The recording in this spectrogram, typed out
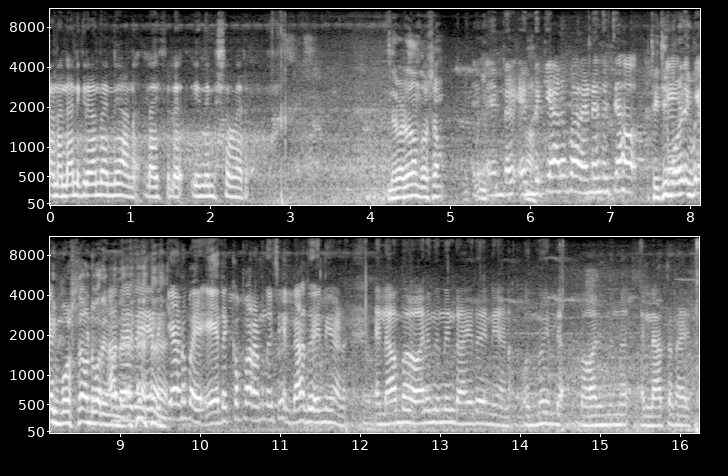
കണ്ണന്റെ അനുഗ്രഹം തന്നെയാണ് ലൈഫിൽ ഈ നിമിഷം വരെ. സന്തോഷം. എന്ത എന്തൊക്കെയാണ് പറയണതെന്ന് വെച്ചാൽ ഏതൊക്കെയാണ് ഏതൊക്കെ പറയണമെന്ന് വെച്ചാൽ എല്ലാം അത് തന്നെയാണ്. എല്ലാം ഭഗവാനിൽ നിന്ന് ഉണ്ടായത് തന്നെയാണ്. ഒന്നുമില്ല. ഭഗവാനിൽ നിന്ന് അല്ലാത്തതായിട്ട്.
